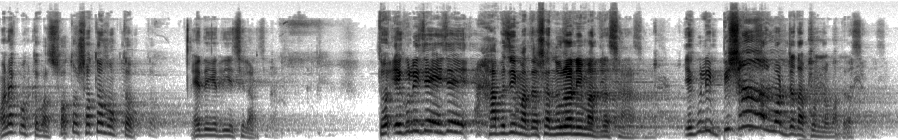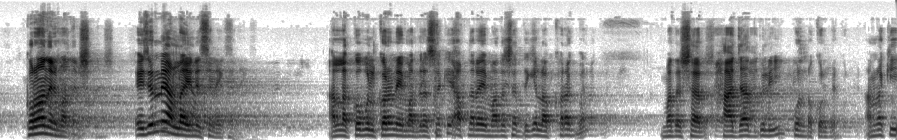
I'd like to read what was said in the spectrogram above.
অনেক মক্তব আছে, শত শত মক্তব এদিকে দিয়েছিলাম। তো এগুলি যে এই যে হাফেজি মাদ্রাসা, নুরানি মাদ্রাসা, এগুলি বিশাল মর্যাদাপূর্ণ মাদ্রাসা, কোরআনের মাদ্রাসা। এই জন্যই আল্লাহ এনেছেন এখানে। আল্লাহ কবুল করেন এই মাদ্রাসাকে। আপনারা এই মাদ্রাসার দিকে লক্ষ্য রাখবেন। মাদ্রাসার হাজাতগুলি পূর্ণ করবেন। আমরা কি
